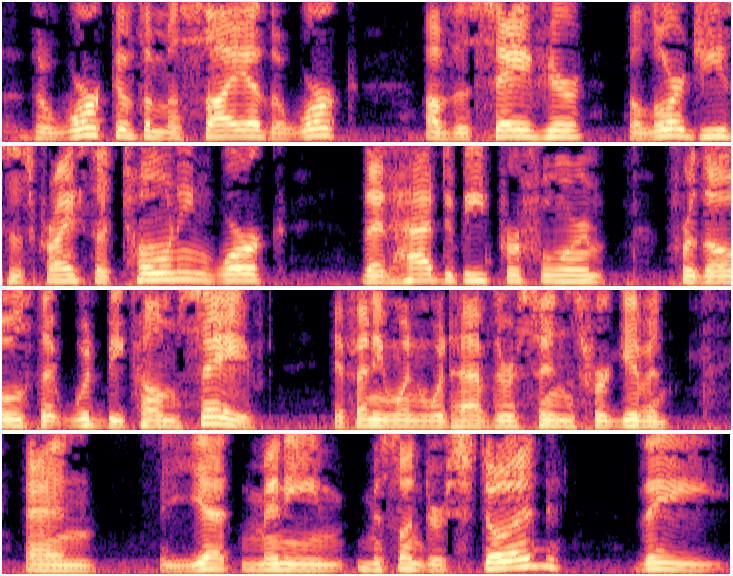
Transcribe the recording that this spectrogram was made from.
the work of the Messiah, the work of the Savior, the Lord Jesus Christ, atoning work that had to be performed for those that would become saved, if anyone would have their sins forgiven. And yet many misunderstood the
